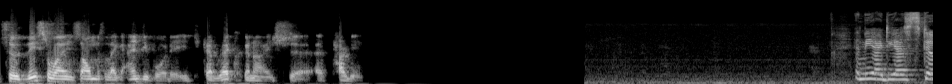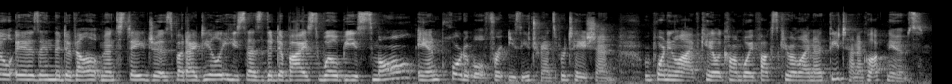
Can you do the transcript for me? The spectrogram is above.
so this one is almost like antibody. It can recognize uh, a target. And the idea still is in the development stages, but ideally, he says the device will be small and portable for easy transportation. Reporting live, Kayla Conboy, Fox Carolina, the 10 o'clock news.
